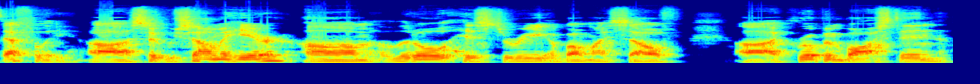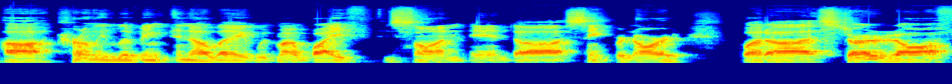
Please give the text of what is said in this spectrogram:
definitely. Uh, so, Oussama here. Um, a little history about myself. Uh, grew up in Boston, uh, currently living in LA with my wife and son and, uh, St. Bernard. But, uh, started off,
